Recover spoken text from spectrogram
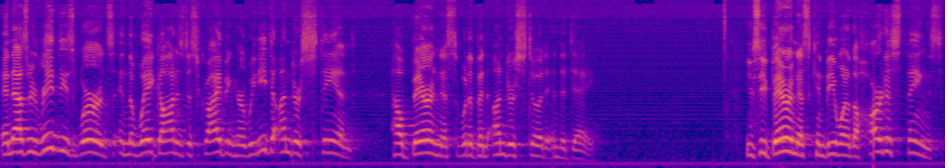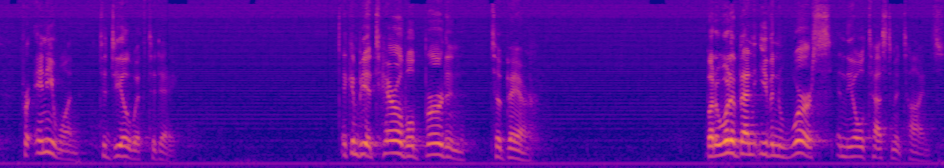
And as we read these words in the way God is describing her, we need to understand how barrenness would have been understood in the day. You see, barrenness can be one of the hardest things for anyone to deal with today. It can be a terrible burden to bear. But it would have been even worse in the Old Testament times.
